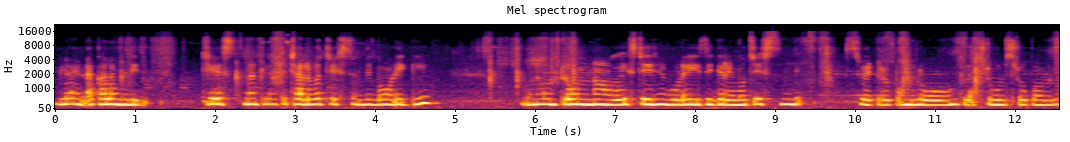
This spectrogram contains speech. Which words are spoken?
ఇలా ఎండాకాలం ఇది చేస్తున్నట్లయితే చలువ చేస్తుంది బాడీకి. మన ఒంట్లో ఉన్న వేస్టేజ్ని కూడా ఈజీగా రిమూవ్ చేస్తుంది. స్వెట్ రూపంలో ఇట్లా స్టూల్స్ రూపంలో.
